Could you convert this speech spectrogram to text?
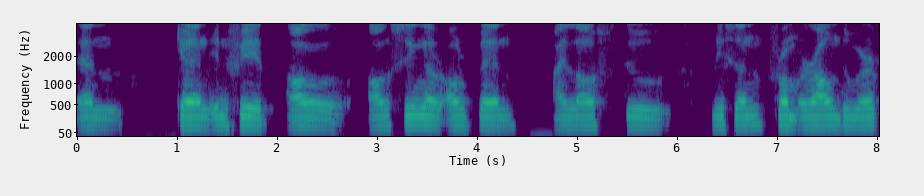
and can invite all all singer or band I love to listen from around the world.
